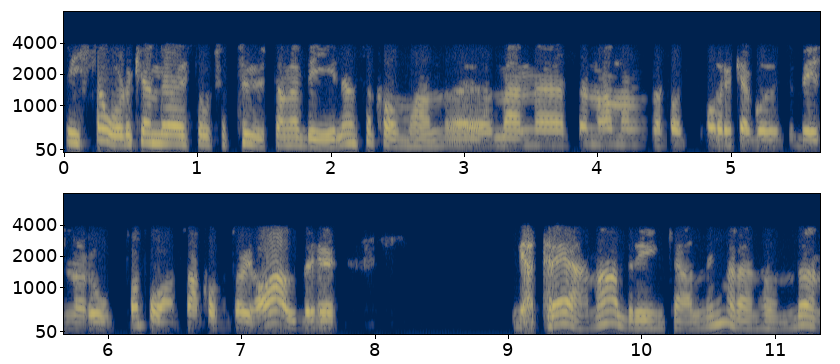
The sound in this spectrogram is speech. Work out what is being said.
Vissa år kunde jag i stort sett tuta med bilen så kom han. Eh, men eh, sen har man fått orka gå ut i bilen och ropa på honom så han kom. Så jag har aldrig... Jag tränade aldrig inkallning med den hunden.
